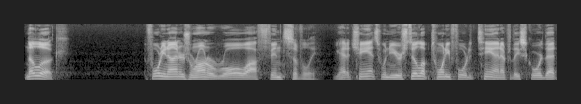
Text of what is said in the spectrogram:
Now, look, 49ers were on a roll offensively. You had a chance when you were still up 24 to 10 after they scored that.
